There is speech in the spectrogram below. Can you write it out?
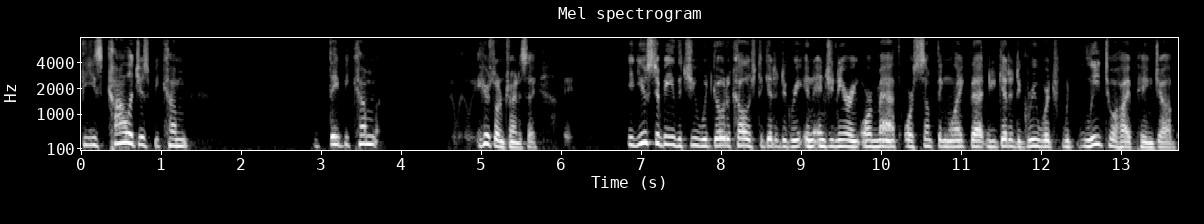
these colleges become they become. Here's what I'm trying to say it used to be that you would go to college to get a degree in engineering or math or something like that, and you'd get a degree which would lead to a high paying job.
